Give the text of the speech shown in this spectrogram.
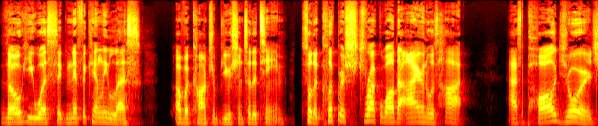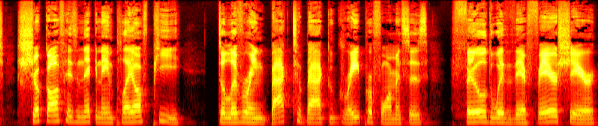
though he was significantly less of a contribution to the team. So the Clippers struck while the iron was hot, as Paul George shook off his nickname Playoff P, delivering back to back great performances filled with their fair share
